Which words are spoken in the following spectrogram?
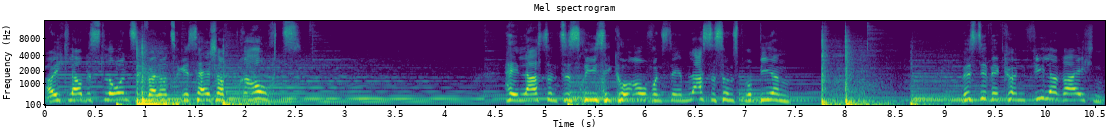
Aber ich glaube, es lohnt sich, weil unsere Gesellschaft braucht es. Hey, lasst uns das Risiko auf uns nehmen. Lasst es uns probieren. Wisst ihr, wir können viel erreichen.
